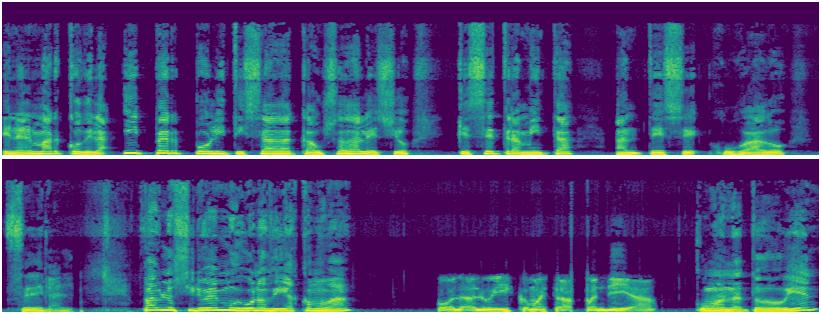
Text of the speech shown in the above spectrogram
en el marco de la hiperpolitizada causa de Alesio que se tramita ante ese juzgado federal. Pablo Sirven, muy buenos días, ¿cómo va? Hola Luis, ¿cómo estás? Buen día. ¿Cómo anda todo bien?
